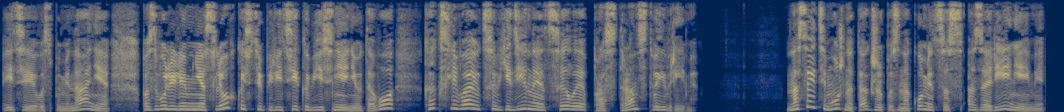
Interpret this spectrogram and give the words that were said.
Эти воспоминания позволили мне с легкостью перейти к объяснению того, как сливаются в единое целое пространство и время. На сайте можно также познакомиться с озарениями,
